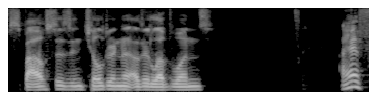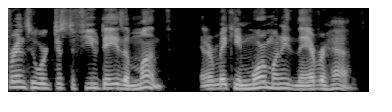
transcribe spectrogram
spouses and children and other loved ones. I have friends who work just a few days a month and are making more money than they ever have.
